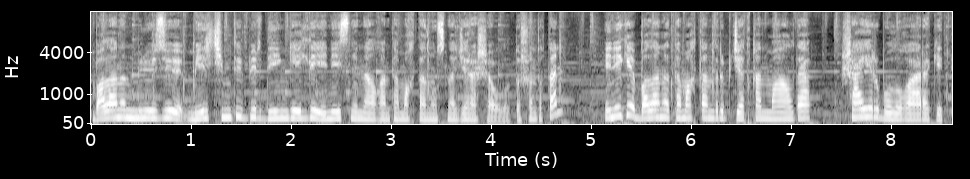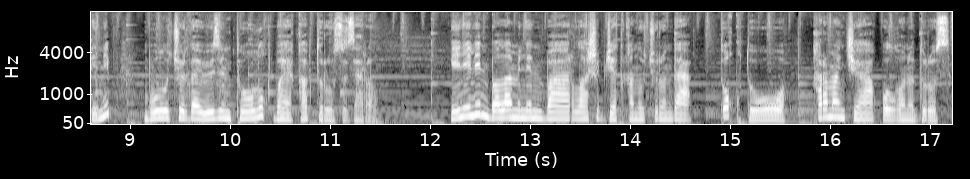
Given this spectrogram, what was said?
Баланын мүнөзү мерчимдүү бир деңгээлде энесинен алган тамактануусуна жараша болот. Ошондуктан энеге баланы тамактандырып жаткан маалда шайыр болууга аракеттенип бул учурда өзүн толук байкап туруусу зарыл. Эненин бала менен баарлашып жаткан учурунда токтоо карманчаак болгону дурус.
